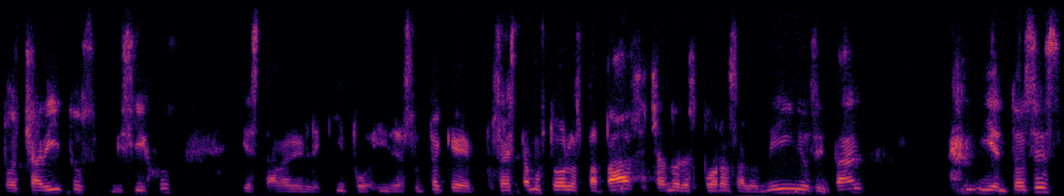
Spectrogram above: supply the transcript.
Dos chavitos, mis hijos, y estaban en el equipo. Y resulta que, pues ahí estamos todos los papás echándoles porras a los niños y tal. Y entonces,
